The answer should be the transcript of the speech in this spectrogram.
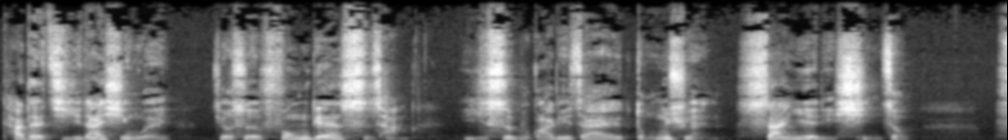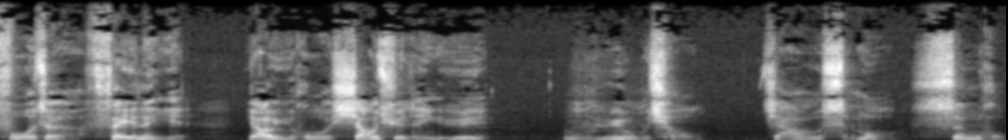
他的极端行为就是疯癫失常，一丝不挂地在洞穴山野里行走。佛者非人也，要如何消除人欲，无欲无求？叫什么生活？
